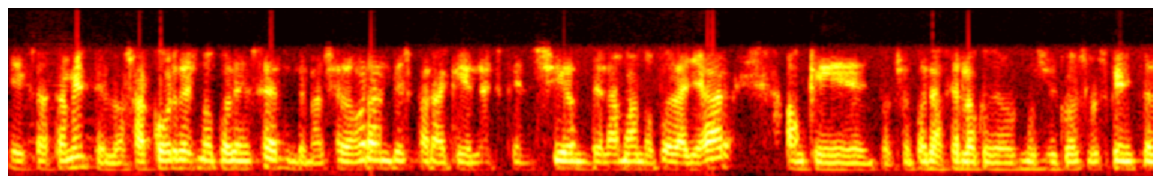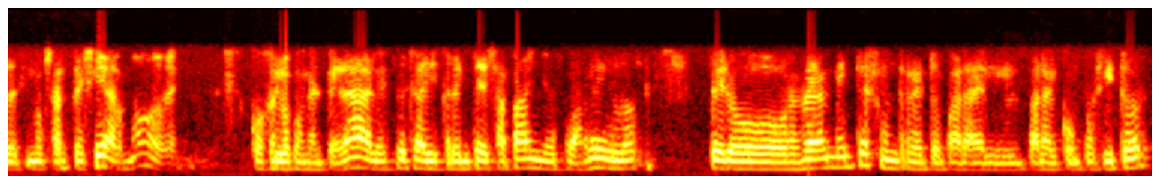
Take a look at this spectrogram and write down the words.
Exactamente, los acordes no pueden ser demasiado grandes para que la extensión de la mano pueda llegar, aunque pues, se puede hacer lo que los músicos, los pianistas decimos arpesiar, ¿no? Cogerlo con el pedal, etcétera, diferentes apaños o arreglos, pero realmente es un reto para el para el compositor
